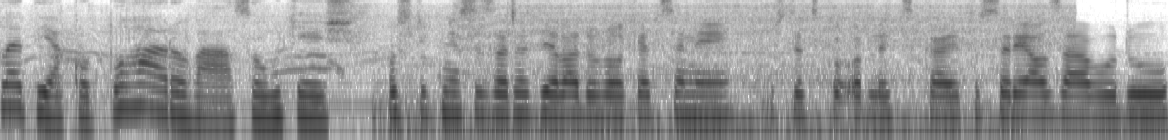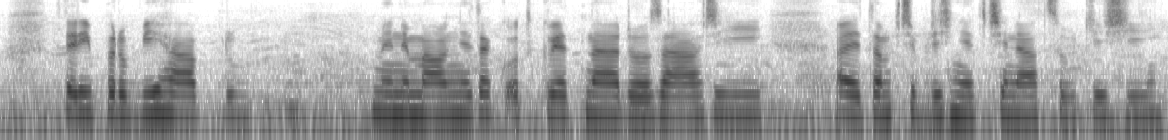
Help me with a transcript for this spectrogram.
let jako pohárová soutěž. Postupně se zařadila do velké ceny Ústecko-Orlicka. Je to seriál závodů, který probíhá minimálně tak od května do září a je tam přibližně 13 soutěží.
